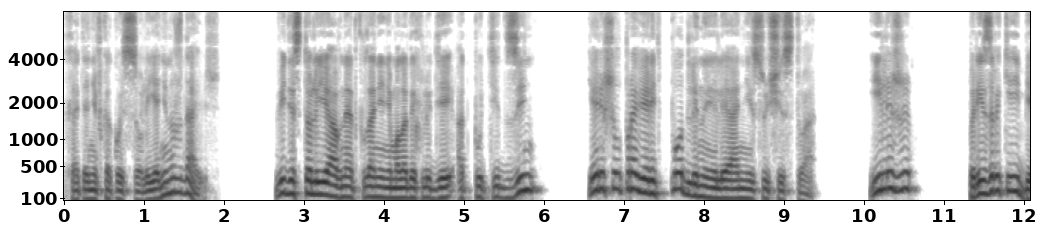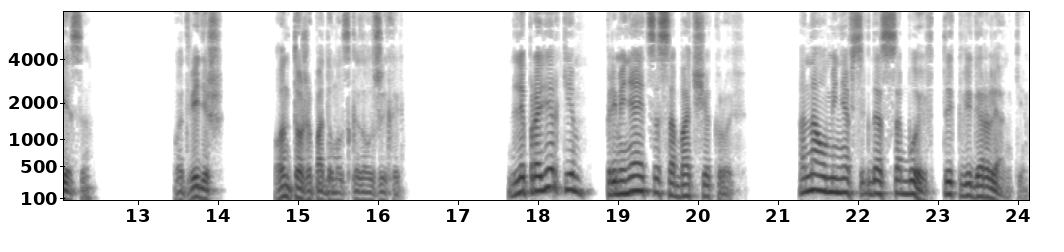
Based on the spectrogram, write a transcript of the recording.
Хотя ни в какой соли я не нуждаюсь. Видя столь явное отклонение молодых людей от пути дзынь, я решил проверить, подлинные ли они существа, или же призраки и бесы. «Вот видишь, он тоже подумал», — сказал Жихарь. Для проверки применяется собачья кровь. Она у меня всегда с собой, в тыкве горлянки.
